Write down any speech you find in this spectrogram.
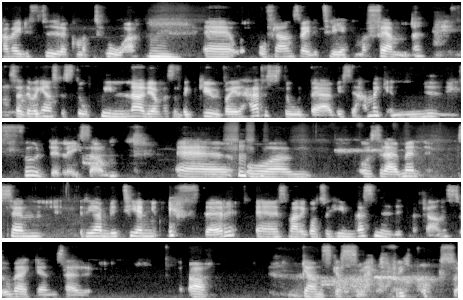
Han vägde 4,2 mm. eh, och Frans vägde 3,5. Så det var ganska stor skillnad. Jag var så gud vad är det här för stor bebis? Han verkar nyfödd liksom. Eh, och, och sådär. Men sen rehabiliteringen efter, eh, som hade gått så himla smidigt med Frans och verkligen så här, ja, ganska smärtfritt också.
